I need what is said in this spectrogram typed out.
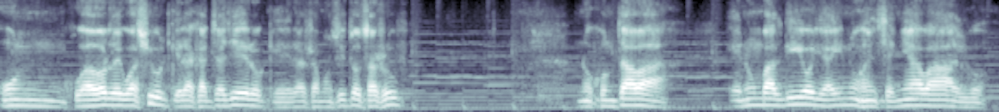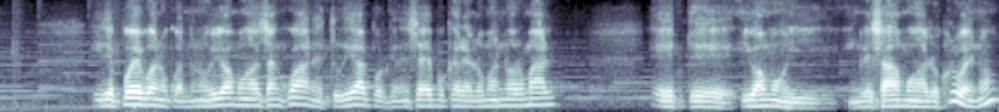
un jugador de Guasiul, que era hachallero, que era Ramoncito Sarruf, nos juntaba en un baldío y ahí nos enseñaba algo. Y después, bueno, cuando nos íbamos a San Juan a estudiar, porque en esa época era lo más normal, este, íbamos y ingresábamos a los clubes, ¿no?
